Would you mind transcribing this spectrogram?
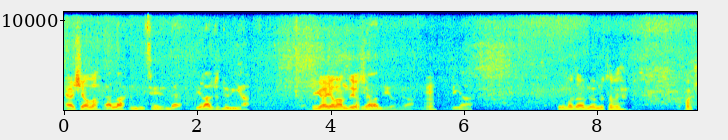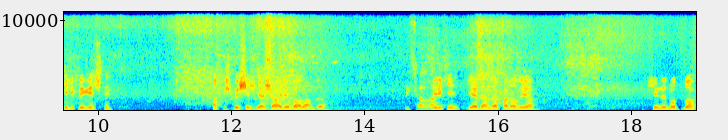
Her şey Allah. Allah'ın içerisinde yalancı dünya. Dünya yalan diyorsun. Yalan diyor ya. Hı? Dünya. Yılmaz abinin ömrü tabi fakirlikle geçti. 65 yaş, yaş aile bağlandı. İnşallah. Bir iki yerden de para alıyor. Şimdi mutlu.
